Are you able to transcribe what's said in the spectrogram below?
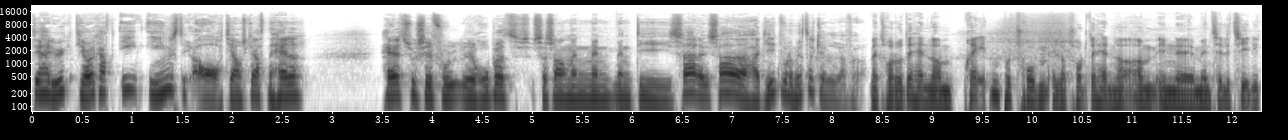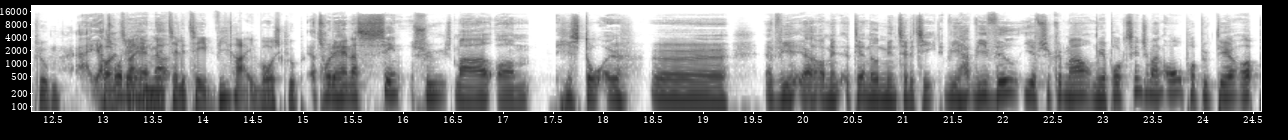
det har de jo ikke. De har jo ikke haft en eneste... Åh, de har måske haft en halv, halv succesfuld Europa-sæson, men, men, men de, så, er det, så har de ikke vundet mesterskabet i hvert fald. Men tror du, det handler om bredden på truppen, eller tror du, det handler om en øh, mentalitet i klubben? Jeg tror, det en handler, mentalitet, vi har i vores klub. jeg tror, det handler sindssygt meget om historie, øh, at vi er, og men, dermed mentalitet. Vi, har, vi ved i FC København, vi har brugt sindssygt mange år på at bygge det her op,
